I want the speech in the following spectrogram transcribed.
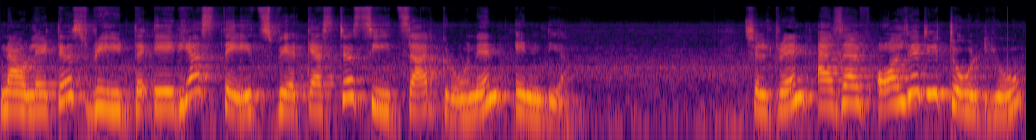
Now let us read the area states where castor seeds are grown in India. Children, as I have already told you,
